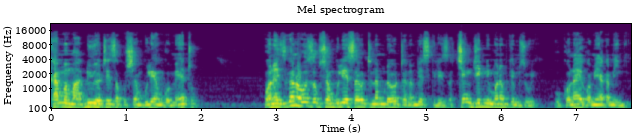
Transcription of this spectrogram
kama maadui wataweza kushambulia ngome yetu, wanawezekana waweze kushambulia saa yote na muda wote. Anaambia, sikiliza, Cheng Jin ni mwanamke mzuri, uko naye kwa miaka mingi,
